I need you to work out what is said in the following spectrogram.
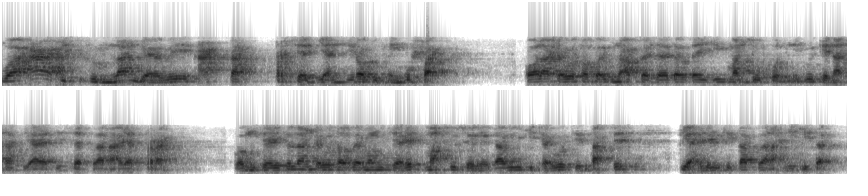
wa ahidhum lan gawe akad perjanjian sira gumeng kufar Kala dawa sapa Ibnu Abbas atau taiki mansukun niku dinasah di ayat isat lan ayat perang. Wa mujahid lan dawa sapa Imam Mujahid maksusun tapi iki dawa ditaksis di ahli kitab lan ahli kitab.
